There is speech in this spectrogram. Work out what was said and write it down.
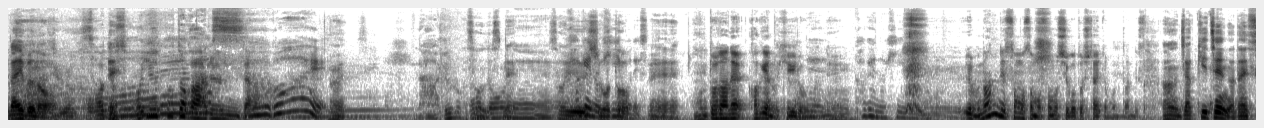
ライブの、はい、そういうことがあるんだ。すごい。なるほどそうですね。ね。そういう仕影のヒーロ事ーですね。え本当だね。影のヒーローだね。ね。影のヒーローでもなんでそもそもその仕事したいと思ったんですか？えあのジャッキー・チェーンが大好き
